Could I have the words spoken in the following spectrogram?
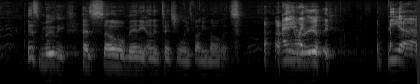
this movie has so many unintentionally funny moments. I mean, like- really. Be uh,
